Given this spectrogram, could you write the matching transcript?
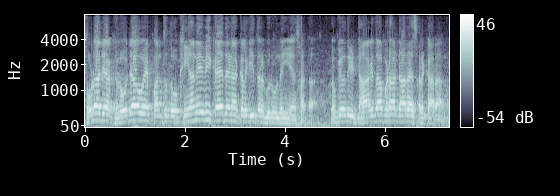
ਥੋੜਾ ਜਿਹਾ ਖਲੋ ਜਾਓ, ਇਹ ਪੰਥ ਦੋਖੀਆਂ ਨੇ ਵੀ ਕਹਿ ਦੇਣਾ ਕਲਗੀਧਰ ਗੁਰੂ ਨਹੀਂ ਹੈ ਸਾਡਾ। ਕਿਉਂਕਿ ਉਹਦੀ ਡਾਂਗ ਦਾ ਬੜਾ ਡਰ ਹੈ ਸਰਕਾਰਾਂ ਨੂੰ।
